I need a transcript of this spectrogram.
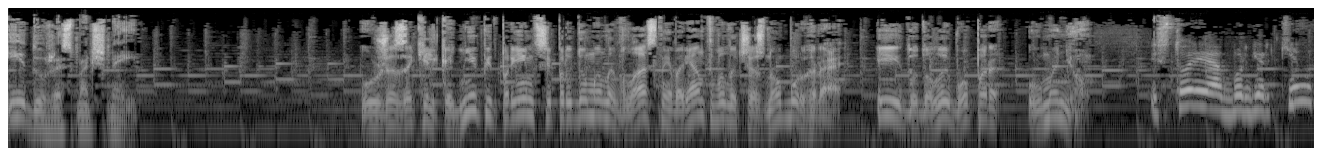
і дуже смачний. Уже за кілька днів підприємці придумали власний варіант величезного бургера і додали вопер у меню. История Burger King,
